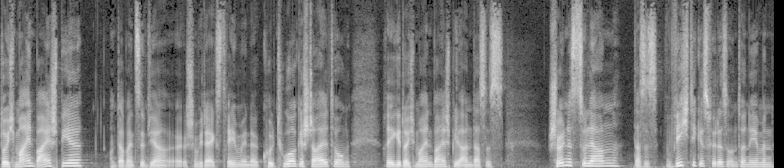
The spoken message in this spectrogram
durch mein Beispiel, und damit sind wir äh, schon wieder extrem in der Kulturgestaltung, rege durch mein Beispiel an, dass es schön ist zu lernen, dass es wichtig ist für das Unternehmen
